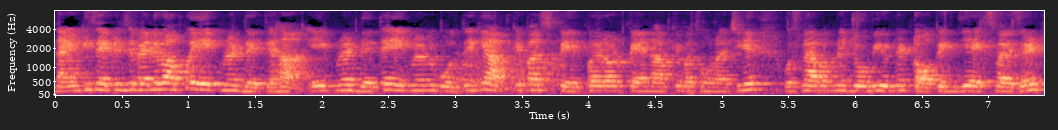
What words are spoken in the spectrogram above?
नाइनटी सेकंड से पहले वो आपको एक मिनट देते हैं। हाँ एक मिनट देते हैं। एक मिनट में बोलते हैं कि आपके पास पेपर और पेन आपके पास होना चाहिए। उसमें आप अपने जो भी उन्हें टॉपिक दिया X Y Z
